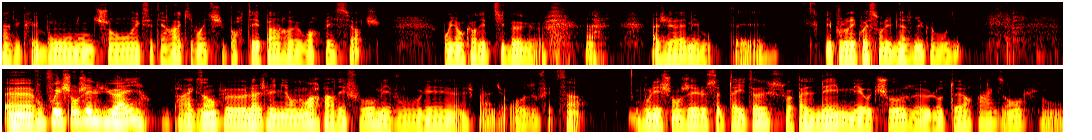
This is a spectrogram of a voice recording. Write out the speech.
avec les bons noms de champs, etc., qui vont être supportés par euh, Workplace Search. Bon, il y a encore des petits bugs à gérer, mais bon, les pull requests sont les bienvenus, comme on dit. Euh, vous pouvez changer le UI. Par exemple, là, je l'ai mis en noir par défaut, mais vous voulez euh, je sais pas, du rose, vous faites ça. Vous voulez changer le subtitle, que ce soit pas le name, mais autre chose, l'auteur, par exemple. Ou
